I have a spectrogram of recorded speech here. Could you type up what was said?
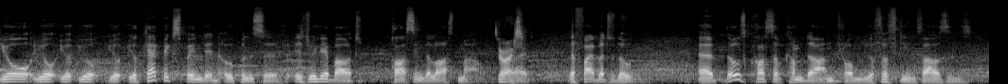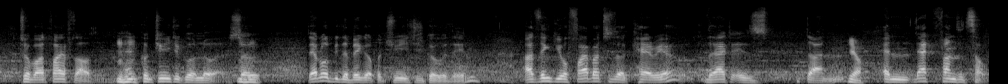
Your, your, your, your, your, your capex spend in OpenServe is really about passing the last mile. Right. The fiber to the home. Uh, those costs have come down from your 15,000 to about 5,000 Mm-hmm. and continue to go lower. So that will be the big opportunity to go within. I think your fiber to the carrier, that is done. Yeah. And that funds itself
